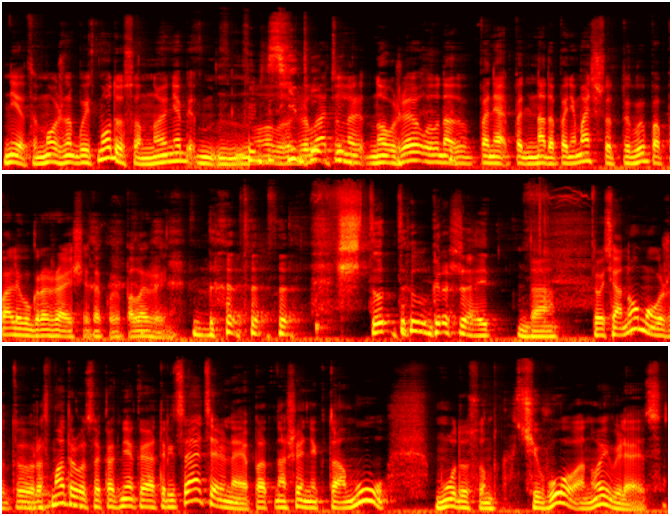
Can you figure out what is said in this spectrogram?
Нет, можно быть модусом, но, не, но желательно, но уже надо понимать, что вы попали в угрожающее такое положение. Да, да, да. Что-то угрожает. Да. То есть оно может рассматриваться как некое отрицательное по отношению к тому модусом, чего оно является.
